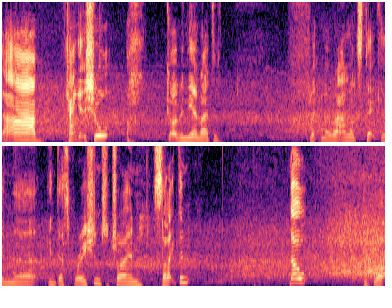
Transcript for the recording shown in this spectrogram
Ah, can't get short. Oh, got him in the end. I had to flick my right analog stick in uh, in desperation to try and select him. No. Good block.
